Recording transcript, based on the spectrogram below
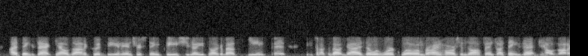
I think Zach Calzada could be an interesting piece. You know, you talk about scheme fit, you talk about guys that would work well in Brian Harsin's offense. I think Zach Calzada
